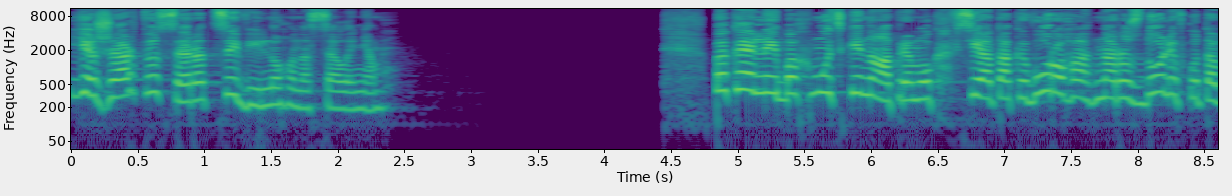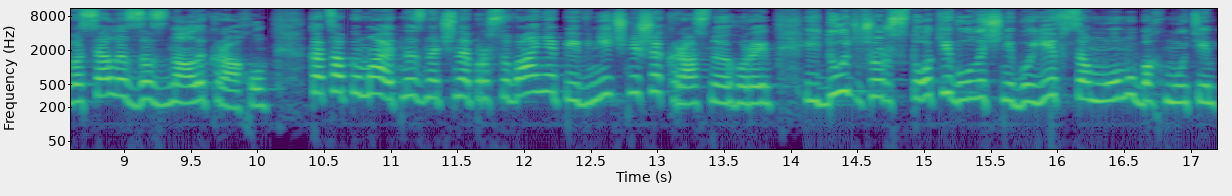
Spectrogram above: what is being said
Є жертви серед цивільного населення. Пекельний бахмутський напрямок. Всі атаки ворога на Роздолівку та Веселе зазнали краху. Кацапи мають незначне просування північніше Красної гори. Йдуть жорстокі вуличні бої в самому Бахмуті.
